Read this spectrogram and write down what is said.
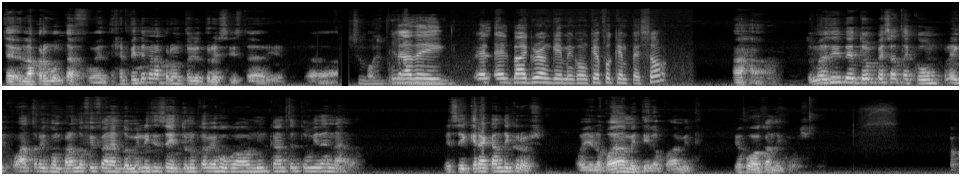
te- la pregunta fue, repíteme la pregunta que tú le hiciste a Ariel. La de el, el background gaming, ¿con qué fue que empezó? Ajá. Tú me dijiste, tú empezaste con un Play 4 y comprando FIFA en el 2016, tú nunca habías jugado nunca antes en tu vida nada. Ni siquiera Candy Crush. Oye, lo puedo admitir, lo puedo admitir. Yo he jugado Candy Crush. Ah,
